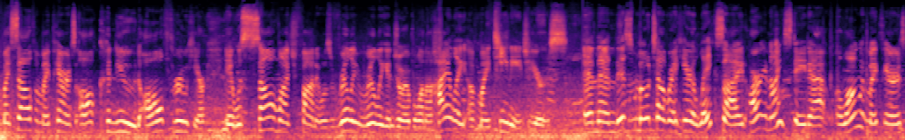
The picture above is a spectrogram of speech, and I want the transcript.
myself and my parents all canoed all through here. It was so much fun. It was really, really enjoyable and a highlight of my teenage years. And then this motel right here, Lakeside, Art and I stayed at along with my parents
